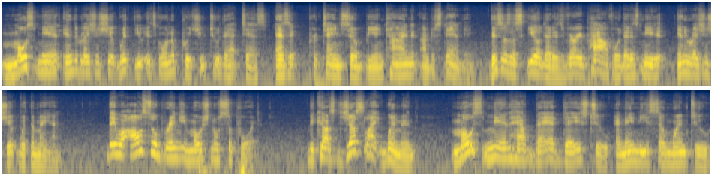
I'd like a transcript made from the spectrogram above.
most men in the relationship with you is going to put you to that test as it pertains to being kind and understanding. This is a skill that is very powerful that is needed in a relationship with a man. They will also bring emotional support because just like women, most men have bad days too, and they need someone to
